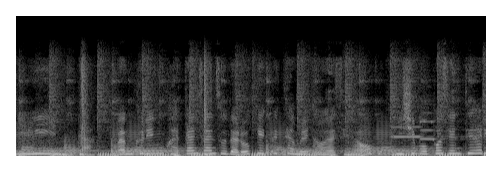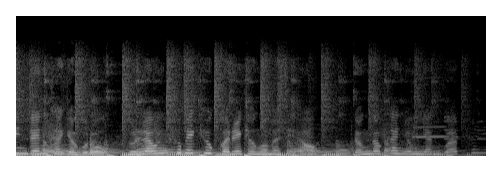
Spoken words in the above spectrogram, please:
2위입니다. 맘크린 과탄산소다로 깨끗함을 더하세요. 25% 할인된 가격으로 놀라운 표백 효과를 경험하세요. 넉넉한 용량과 편리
